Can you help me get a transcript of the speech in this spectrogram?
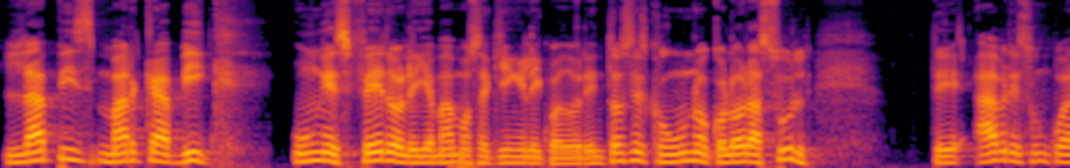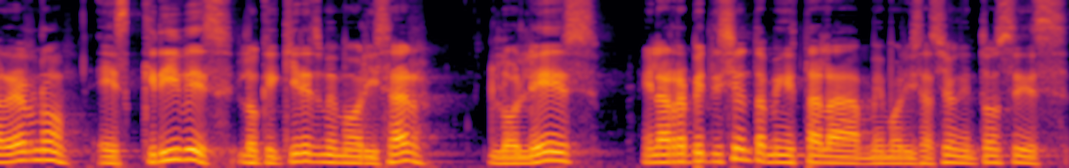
Lápiz marca Bic, un esfero le llamamos aquí en el Ecuador. Entonces con uno color azul, te abres un cuaderno, escribes lo que quieres memorizar, lo lees. En la repetición también está la memorización, entonces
